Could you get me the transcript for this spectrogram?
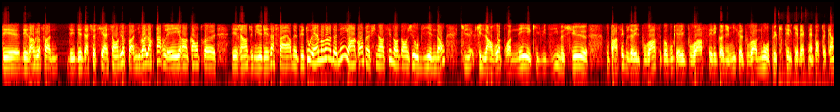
des, des anglophones des, associations anglophones. Il va leur parler, il rencontre euh, des gens du milieu des affaires, d'un peu tout. Et à un moment donné, il rencontre un financier dont, j'ai oublié le nom, qui, l'envoie promener et qui lui dit, Monsieur, vous pensez que vous avez le pouvoir, c'est pas vous qui avez le pouvoir, c'est l'économie qui a le pouvoir. Nous, on peut quitter le Québec n'importe quand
